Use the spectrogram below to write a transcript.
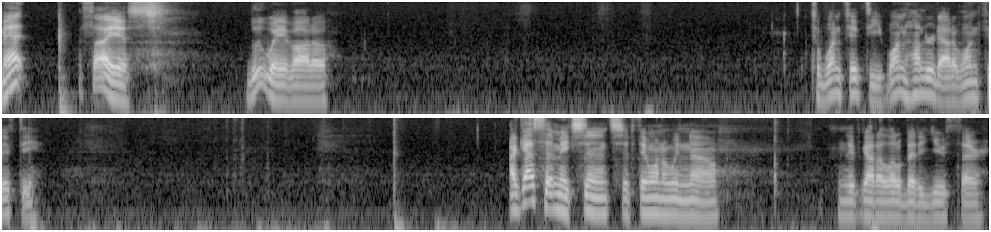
Matt Thaiss, Blue Wave Auto. To 150, 100 out of 150. I guess that makes sense if they want to win now. And they've got a little bit of youth there.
